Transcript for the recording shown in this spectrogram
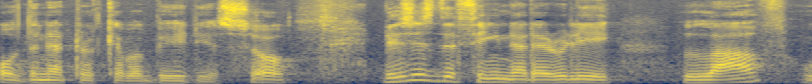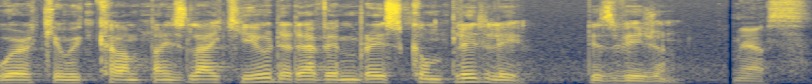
of the network capabilities. So this is the thing that I really love working with companies like you that have embraced completely this vision. Yes,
